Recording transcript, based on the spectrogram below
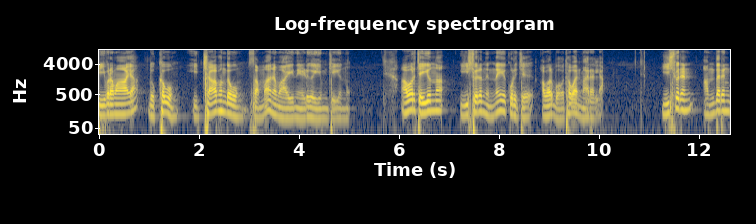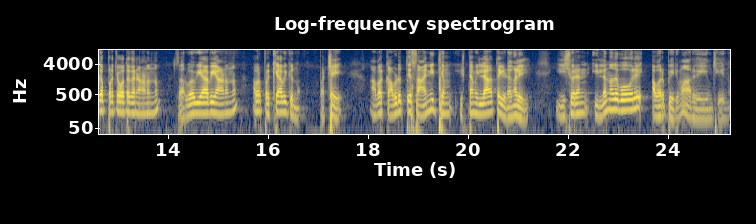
തീവ്രമായ ദുഃഖവും ഇച്ഛാഭംഗവും സമ്മാനമായി നേടുകയും ചെയ്യുന്നു. അവർ ചെയ്യുന്ന ഈശ്വര നിന്ദയെക്കുറിച്ച് അവർ ബോധവാന്മാരല്ല. ഈശ്വരൻ അന്തരംഗ പ്രചോദകനാണെന്നും സർവവ്യാപിയാണെന്നും അവർ പ്രഖ്യാപിക്കുന്നു. പക്ഷേ അവർക്ക് അവിടുത്തെ സാന്നിധ്യം ഇഷ്ടമില്ലാത്ത ഇടങ്ങളിൽ ഈശ്വരൻ ഇല്ലെന്നതുപോലെ അവർ പെരുമാറുകയും ചെയ്യുന്നു.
